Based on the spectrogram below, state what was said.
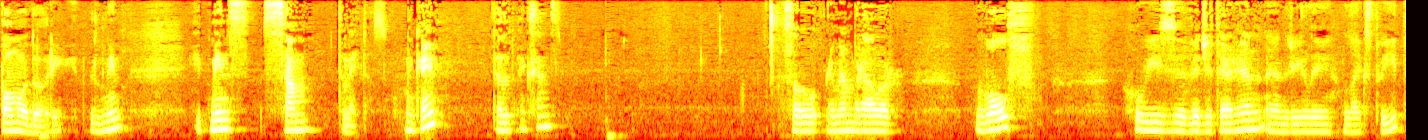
pomodori. It will mean it means some tomatoes okay? Does it make sense? So remember our wolf who is a vegetarian and really likes to eat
